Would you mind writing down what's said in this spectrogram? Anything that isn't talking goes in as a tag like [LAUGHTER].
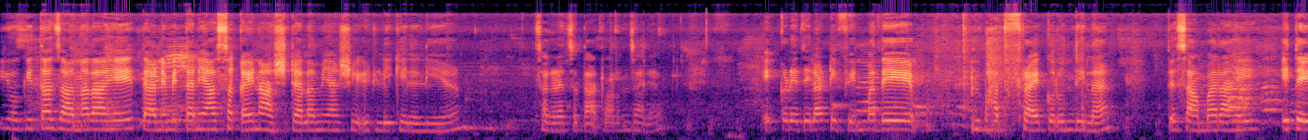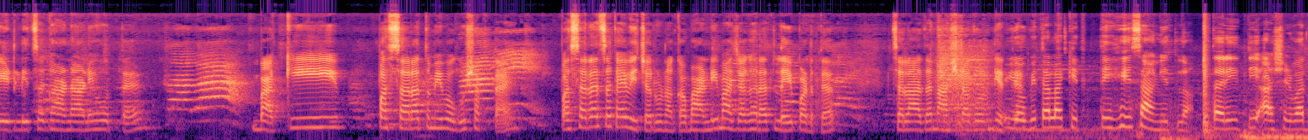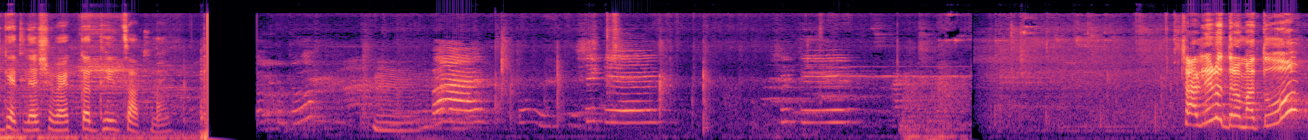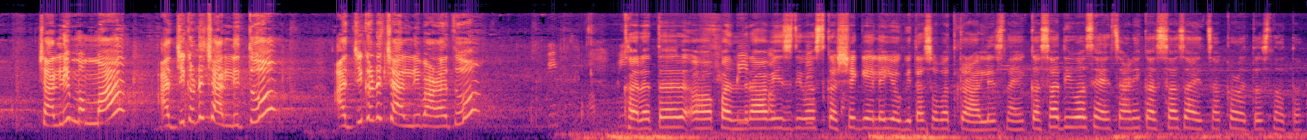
योगिता जाणार आहे. त्यानिमित्ताने आज सकाळी नाश्त्याला मी अशी इडली केलेली आहे. सगळ्याचं ताट वाढून झालं इकडे तिला टिफिनमध्ये भात फ्राय करून दिला आहे ते सांबार आहे. इथे इडलीचं घाणं आणि होतं आहे बाकी पसारा तुम्ही बघू शकताय. पसाराचं काही विचारू नका. भांडी माझ्या घरात लई पडतात. चला आता नाश्ता करून घेते. योगिताला कितीही सांगितलं तरी ती आशीर्वाद घेतल्याशिवाय कधीच जात नाही. चालली रुद्रमा तू चालली मम्मा आजीकडे चालली तू आजीकडे चालली बाळा तू खरं तर पंधरा वीस दिवस कसे गेले योगितासोबत कळालेच नाही. कसा दिवस यायचा आणि कसा जायचा कळतच नव्हतं.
